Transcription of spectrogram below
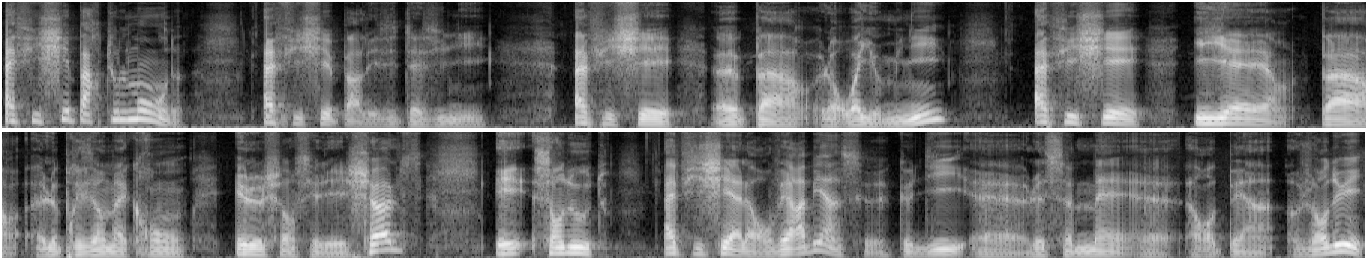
affichés par tout le monde, affichés par les États-Unis, affichés euh, par le Royaume-Uni, affichés hier par le président Macron et le chancelier Scholz, et sans doute affichés, alors on verra bien ce que dit euh, le sommet euh, européen aujourd'hui,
